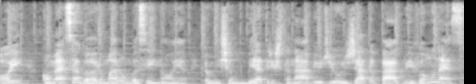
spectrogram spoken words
Oi, começa agora o Maromba Sem Noia. Eu me chamo Beatriz Tanábio, de hoje já tá pago e vamos nessa!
